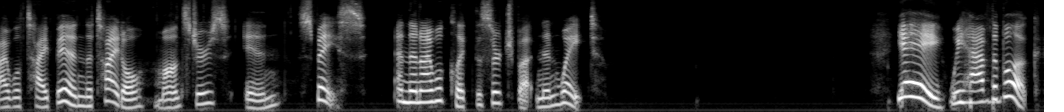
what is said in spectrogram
I will type in the title Monsters in Space, and then I will click the search button and wait. Yay! We have the book!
